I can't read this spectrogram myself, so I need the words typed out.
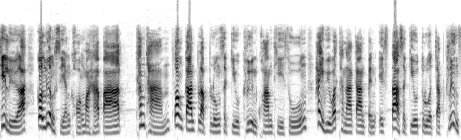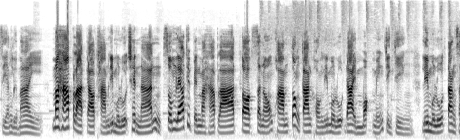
ที่เหลือก็เรื่องเสียงของมหาปาฏ คำถามต้องการปรับปรุงสกิลคลื่นความถี่สูง ให้วิวัฒนาการเป็นเอ็กซ์ต a าสกิลตรวจจับคลื่นเสียงหรือไม่มหาปราดกล่าวถามลิมูรุเช่นนั้น สมแล้วที่เป็นมหาปราดตอบสนองความต้องการของลิมูรุได้เหมาะเหม็งจริง ๆ ลิมูรุตั้งส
